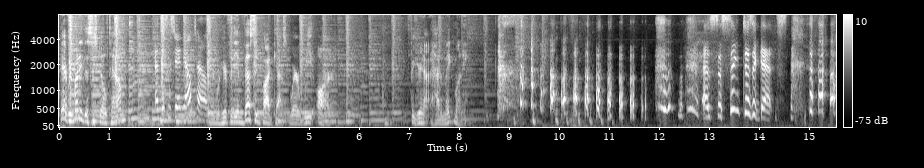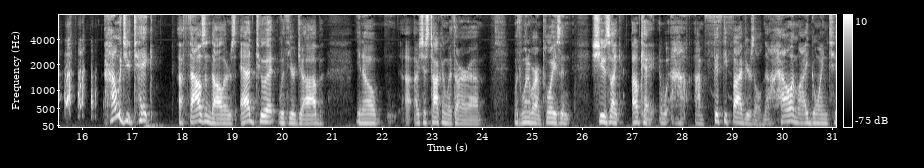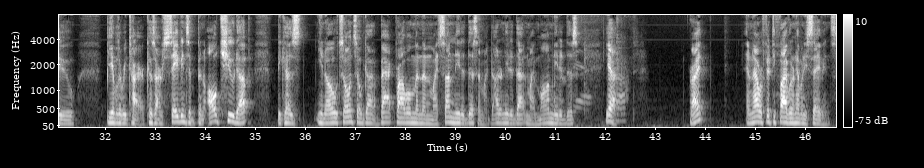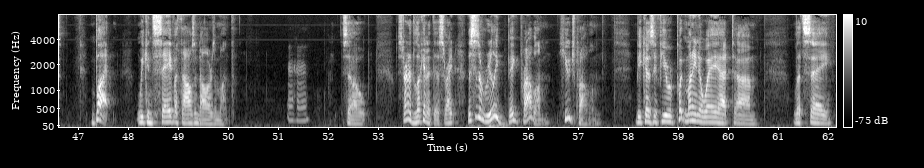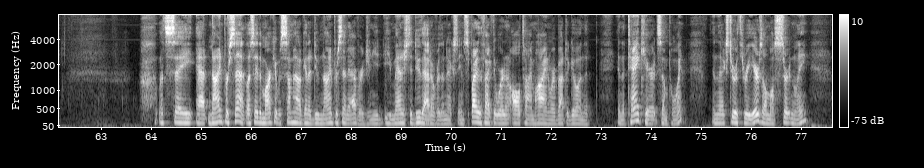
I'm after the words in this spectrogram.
Hey, everybody, this is Phil Town, And this is Danielle Town. and we're here for the Invested Podcast, where we are figuring out how to make money. As succinct as it gets. How would you take a thousand dollars, add to it with your job? You know, I was just talking with our uh, with one of our employees, and she was like, "Okay, uh, I'm 55 years old now. How am I going to be able to retire? Because our savings have been all chewed up because." You know, so and so got a back problem, and then my son needed this, and my daughter needed that, and my mom needed this. Yeah. Right? And now we're 55, we don't have any savings. But we can save $1,000 a month. Mm-hmm. So started looking at this, right? This is a really big problem, huge problem. Because if you were putting money away at, um, let's say, let's say at 9%, let's say the market was somehow going to do 9% average and you, you managed to do that over the next, in spite of the fact that we're at an all-time high and we're about to go in the, in the tank here at some point in the next two or three years, almost certainly,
